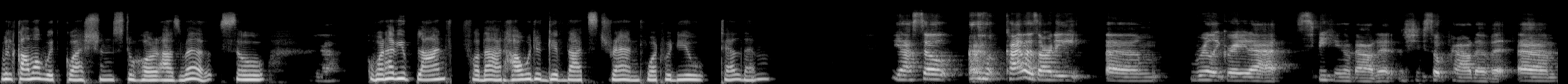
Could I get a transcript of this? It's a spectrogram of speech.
will come up with questions to her as well. So, yeah. what have you planned for that? How would you give that strength? What would you tell them? Yeah, so Kaila's already um, really great at speaking about it, and she's so proud of it. Um,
